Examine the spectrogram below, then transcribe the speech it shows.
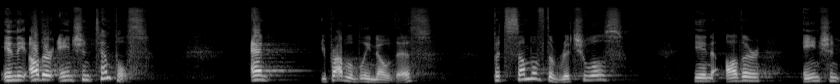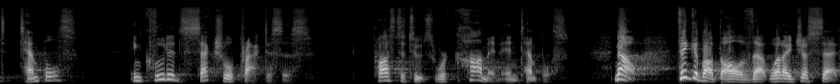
in the other ancient temples. And you probably know this, but some of the rituals in other ancient temples included sexual practices prostitutes were common in temples. Now, think about all of that, what I just said.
